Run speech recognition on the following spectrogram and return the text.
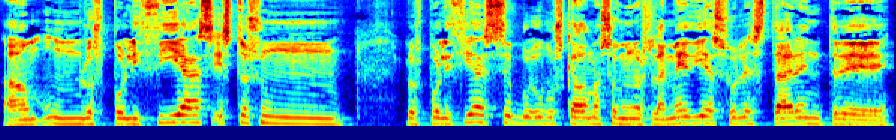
los policías, esto es un... Los policías, he buscado más o menos la media, suele estar entre,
